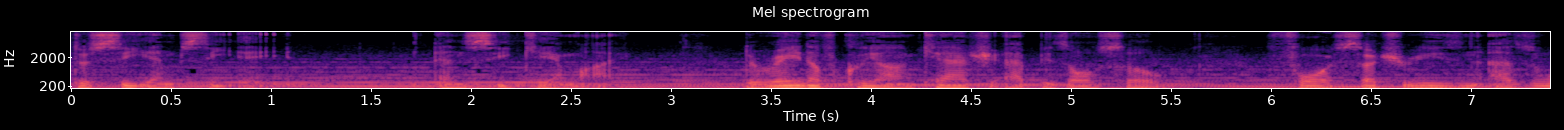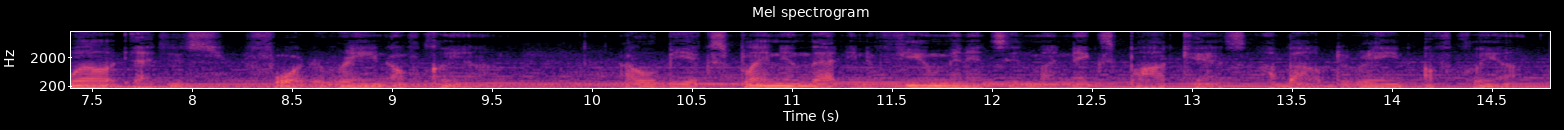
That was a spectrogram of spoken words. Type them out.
to CMCA and CKMI. The Reign of Cleon Cash app is also for such reason as well as for the reign of Cleon. I will be explaining that in a few minutes in my next podcast about the reign of Cleon.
